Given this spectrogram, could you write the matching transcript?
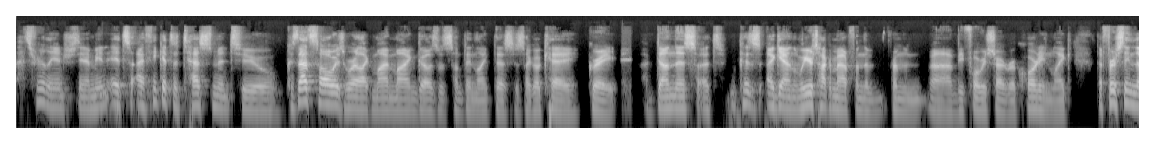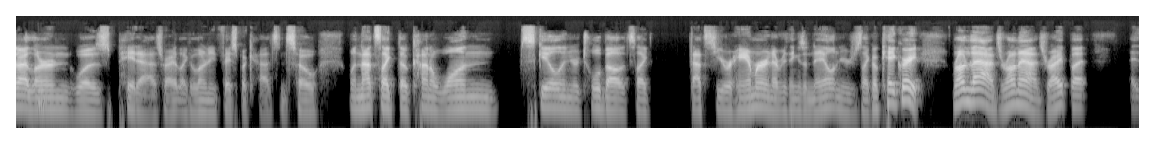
that's really interesting. I mean, it's I think it's a testament to because that's always where like my mind goes with something like this. It's like, okay, great, I've done this. It's because again, we were talking about from the from uh, before we started recording. Like the first thing that I learned was paid ads, right? Like learning Facebook ads. And so when that's like the kind of one skill in your tool belt, it's like that's your hammer and everything's a nail, and you're just like, okay, great, run ads, run ads, right? But eh,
